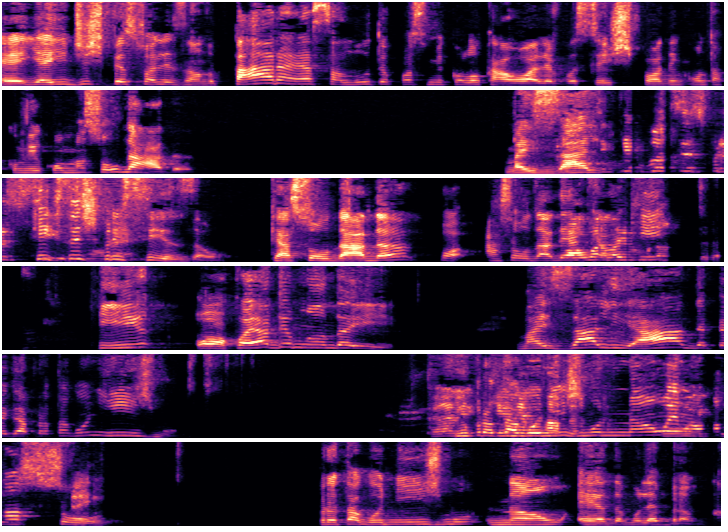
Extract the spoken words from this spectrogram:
é, e aí, despessoalizando, para essa luta eu posso me colocar, olha, vocês podem contar comigo como uma soldada. Mas a... O que vocês precisam? O que, vocês né? precisam? Que a soldada, a soldada é qual aquela que, que, ó, qual é a demanda aí? Mas aliada é pegar protagonismo. e o protagonismo não é nosso. Protagonismo não é da mulher branca.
